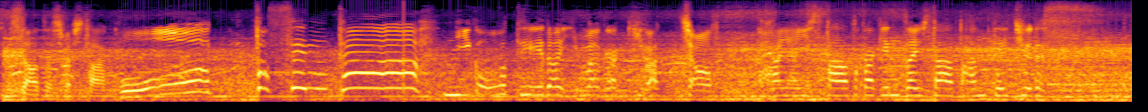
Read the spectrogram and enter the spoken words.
スタートしました。おーっとセンター。2号艇の今垣はちょっと早いスタートが現在スタート判定中です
